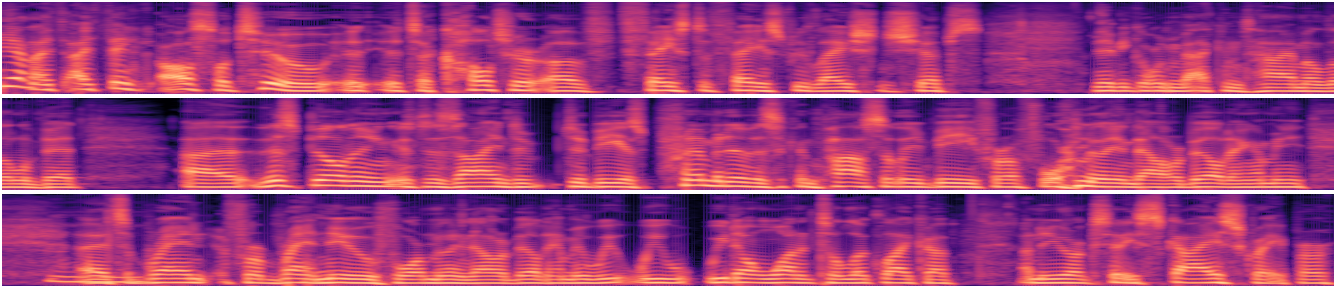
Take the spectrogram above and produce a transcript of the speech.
Yeah, I, th- I, think also too, it's a culture of face-to-face relationships. Maybe going back in time a little bit. Uh, this building is designed to, to be as primitive as it can possibly be for a four million dollar building. I mean, mm. uh, it's a mm. brand for a brand new four million dollar building. I mean, we, we, we don't want it to look like a, a New York City skyscraper.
